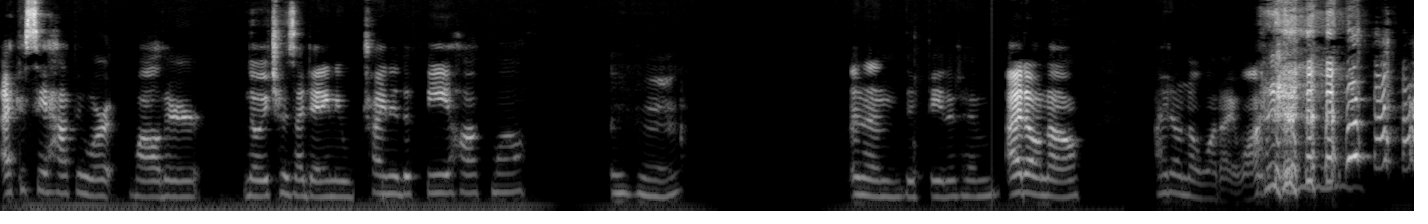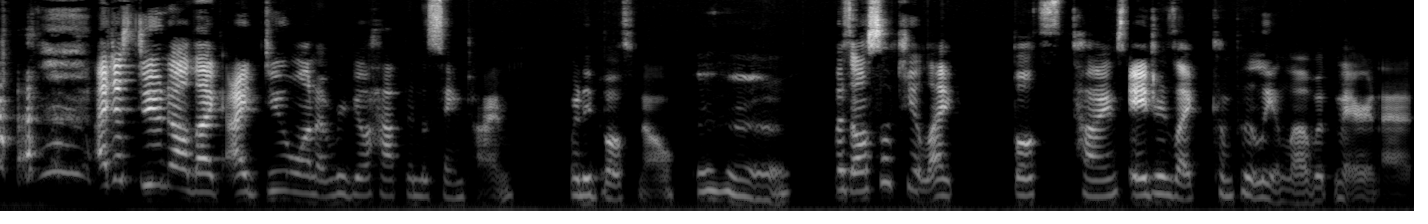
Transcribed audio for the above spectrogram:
I could see it happening where while they know each other's identity, trying to defeat Hawkmoth, Mm-hmm. and then defeated him. I don't know. I don't know what I want. I just do know, like, I do want a reveal happen at the same time where they both know. Mm-hmm. But it's also cute, like, both times Adrian's like completely in love with Marinette.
